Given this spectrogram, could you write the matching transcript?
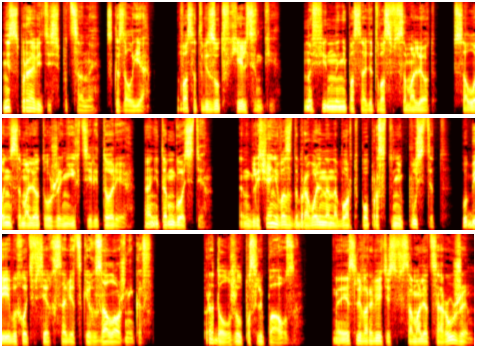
«Не справитесь, пацаны», — сказал я. «Вас отвезут в Хельсинки, но финны не посадят вас в самолет. В салоне самолета уже не их территория, они там гости. Англичане вас добровольно на борт попросту не пустят. Убей вы хоть всех советских заложников». Продолжил после паузы. А если ворветесь в самолет с оружием,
